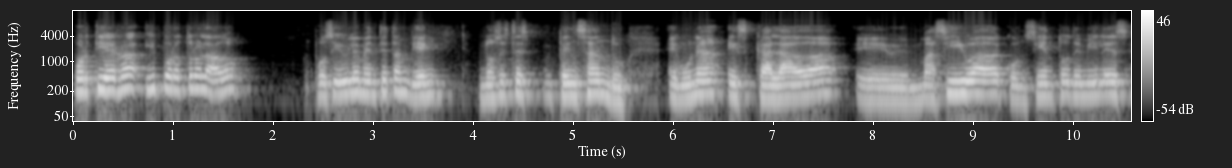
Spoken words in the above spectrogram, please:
por tierra y por otro lado, posiblemente también no se esté pensando en una escalada eh, masiva con cientos de miles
